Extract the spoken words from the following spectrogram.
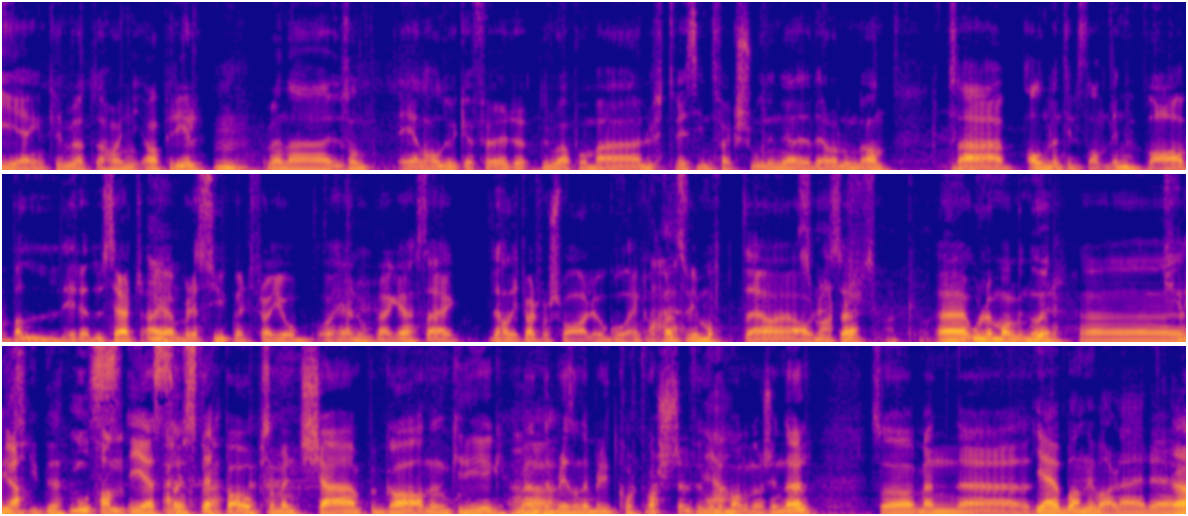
egentlig møte han i april, men jeg, sånn en og en halv uke før dro jeg på meg luftveisinfeksjon i nedre del av lungene. Så allmenntilstanden min var veldig redusert. Jeg ble sykmeldt fra jobb og hele opplegget. Så jeg, det hadde ikke vært forsvarlig å gå den kampen, så vi måtte eh, avlyse. Uh, Ole Magnor uh, Krigde. Mot han. Yes, han steppa opp som en champ, ga han en krig. Men det blir, sånn, det blir litt kort varsel for Ole Ja. Magnor sin del. Så, men uh, Jeg og Bani var der. Uh, Ja,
